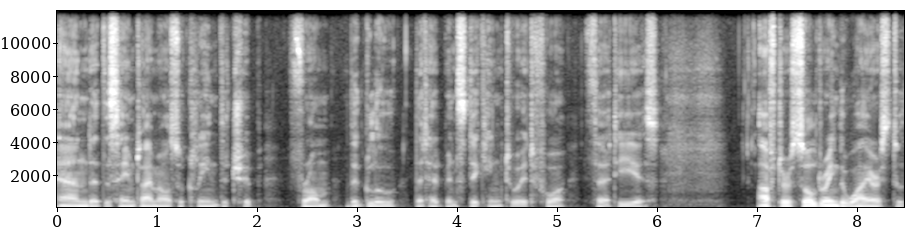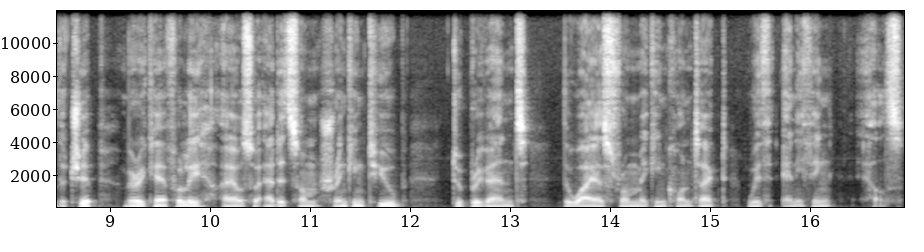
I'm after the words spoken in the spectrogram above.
and at the same time I also cleaned the chip from the glue that had been sticking to it for 30 years. After soldering the wires to the chip very carefully, I also added some shrinking tube to prevent the wires from making contact with anything else.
